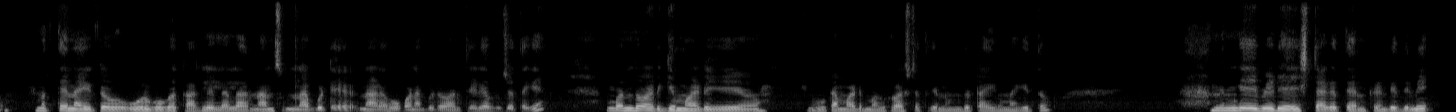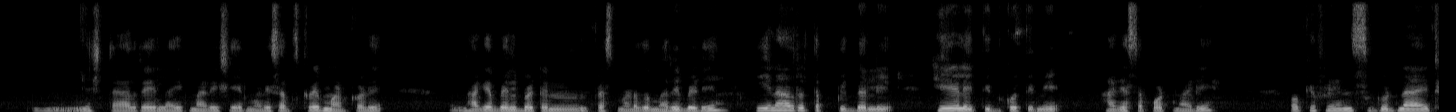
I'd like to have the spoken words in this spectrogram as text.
ಮತ್ತೆ ನೈಟು ಊರಿಗೆ ಹೋಗೋಕ್ಕಾಗಲಿಲ್ಲಲ್ಲ ನಾನು ಸುಮ್ಮನೆ ಆಗ್ಬಿಟ್ಟೆ ನಾಳೆ ಹೋಗೋಣ ಬಿಡು ಅಂತೇಳಿ ಅವ್ರ ಜೊತೆಗೆ. ಬಂದು ಅಡುಗೆ ಮಾಡಿ, ಊಟ ಮಾಡಿ ಮಲ್ಗೋ ಅಷ್ಟೊತ್ತಿಗೆ ನಮ್ಮದು ಟೈಮ್ ಆಗಿತ್ತು. ನಿಮಗೆ ಈ ವಿಡಿಯೋ ಇಷ್ಟ ಆಗುತ್ತೆ ಅಂದ್ಕೊಂಡಿದ್ದೀನಿ ಇಷ್ಟ ಆದರೆ ಲೈಕ್ ಮಾಡಿ ಶೇರ್ ಮಾಡಿ ಸಬ್ಸ್ಕ್ರೈಬ್ ಮಾಡ್ಕೊಳ್ಳಿ. ಹಾಗೆ ಬೆಲ್ ಬಟನ್ ಪ್ರೆಸ್ ಮಾಡೋದು ಮರಿಬೇಡಿ. ಏನಾದರೂ ತಪ್ಪಿದ್ದಲ್ಲಿ ಹೇಳಿ ತಿದ್ಕೋತೀನಿ. ಹಾಗೆ ಸಪೋರ್ಟ್ ಮಾಡಿ. Okay friends good night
